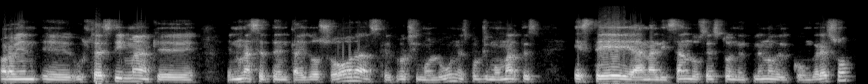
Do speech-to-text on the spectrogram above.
Ahora bien, ¿usted estima que en unas 72 horas, que el próximo lunes, próximo martes, esté analizándose esto en el Pleno del Congreso.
